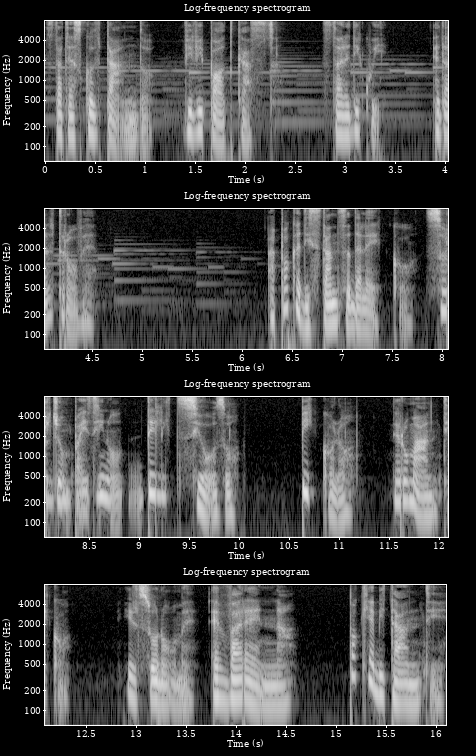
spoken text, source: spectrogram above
State ascoltando Vivi Podcast, storie di qui ed altrove. A poca distanza da Lecco sorge un paesino delizioso, piccolo e romantico. Il suo nome è Varenna. Pochi abitanti,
